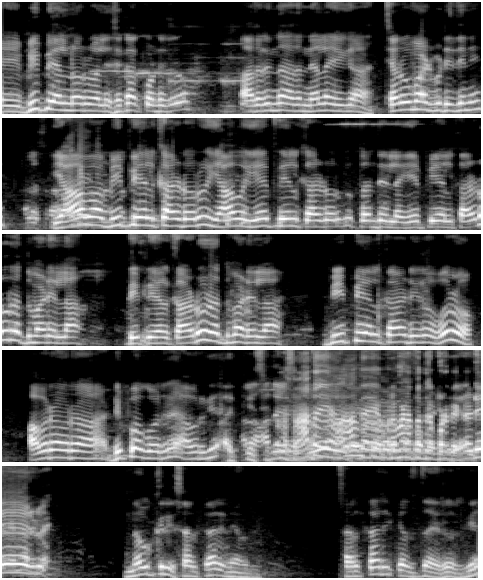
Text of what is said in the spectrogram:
ಈ ಬಿ ಪಿ ಎಲ್ನವರು ಅಲ್ಲಿ ಸಿಕ್ಕಾಕೊಂಡಿದ್ರು. ಅದರಿಂದ ಅದನ್ನೆಲ್ಲ ಈಗ ತೆರವು ಮಾಡಿಬಿಟ್ಟಿದ್ದೀನಿ. ಯಾವ ಬಿ ಪಿ ಎಲ್ ಕಾರ್ಡವರು ಯಾವ ಎ ಪಿ ಎಲ್ ಕಾರ್ಡ್ವರೆಗೂ ತೊಂದರೆ ಇಲ್ಲ. ಎ ಪಿ ಎಲ್ ಕಾರ್ಡು ರದ್ದು ಮಾಡಿಲ್ಲ. ಬಿ ಪಿ ಎಲ್ ಕಾರ್ಡು ರದ್ದು ಮಾಡಿಲ್ಲ. ಬಿ ಪಿ ಎಲ್ ಕಾರ್ಡ್ ಇರೋವರು ಅವರವರ ಡಿಪೋಗೆ ಹೋದ್ರೆ ಅವ್ರಿಗೆ ಅಕ್ಕಿ ಎರಡೇ ಎರಡು. ನೌಕರಿ ಸರ್ಕಾರಿ ಅವ್ರಿಗೆ ಸರ್ಕಾರಿ ಕೆಲಸದ ಇರೋರಿಗೆ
